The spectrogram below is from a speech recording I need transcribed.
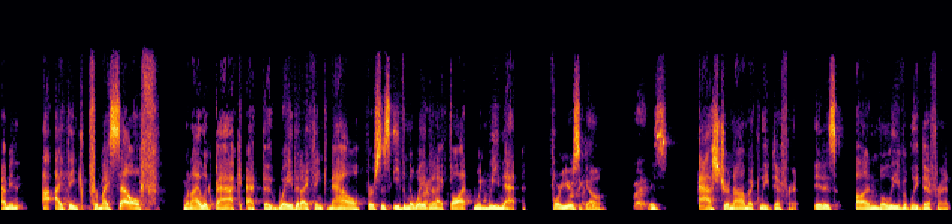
I mean, I, I think for myself, when I look back at the way that I think now versus even the way right. that I thought when we met four years ago, right. is astronomically different. It is unbelievably different.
